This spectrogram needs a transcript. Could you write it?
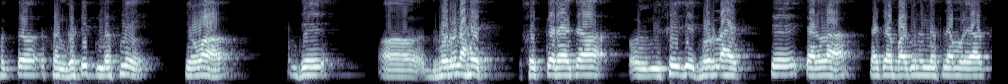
फक्त संघटित नसणे किंवा जे धोरण आहेत शेतकऱ्याच्या विषयी जे धोरण आहेत ते त्यांना त्याच्या बाजूने नसल्यामुळे आज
